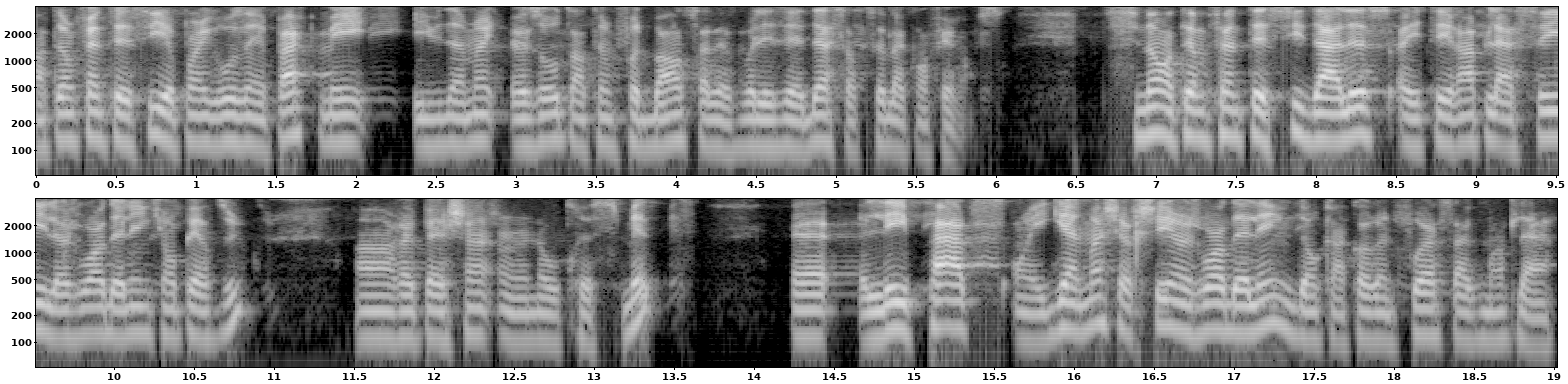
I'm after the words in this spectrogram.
En termes fantasy, il n'y a pas un gros impact, mais évidemment, eux autres, en termes football, ça va les aider à sortir de la conférence. Sinon, en termes fantasy, Dallas a été remplacé, le joueur de ligne qui ont perdu, en repêchant un autre Smith. Euh, les Pats ont également cherché un joueur de ligne, donc encore une fois, ça augmente la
